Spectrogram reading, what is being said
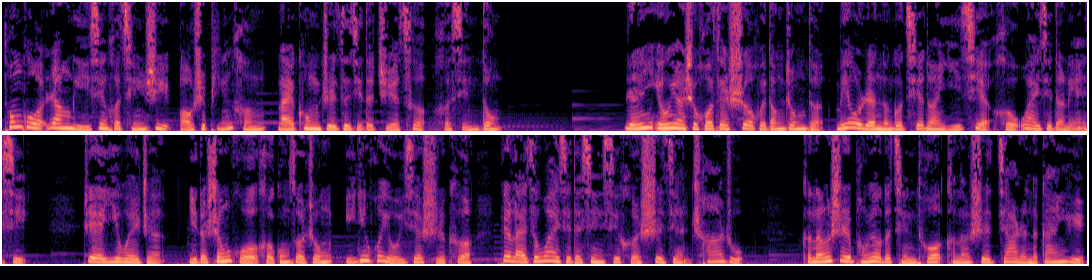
通过让理性和情绪保持平衡来控制自己的决策和行动。人永远是活在社会当中的，没有人能够切断一切和外界的联系。这也意味着你的生活和工作中一定会有一些时刻被来自外界的信息和事件插入。可能是朋友的请托，可能是家人的干预，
